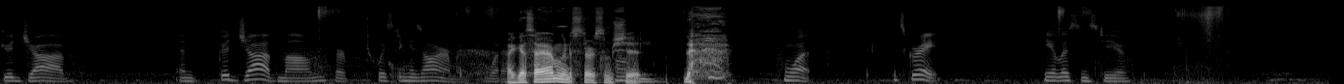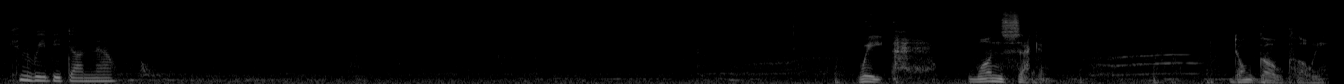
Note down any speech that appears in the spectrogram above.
Good job. And good job, Mom, for twisting his arm or whatever. I guess I am gonna start some shit. What? It's great. He listens to you. Can we be done now? Wait one second. Don't go, Chloe.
